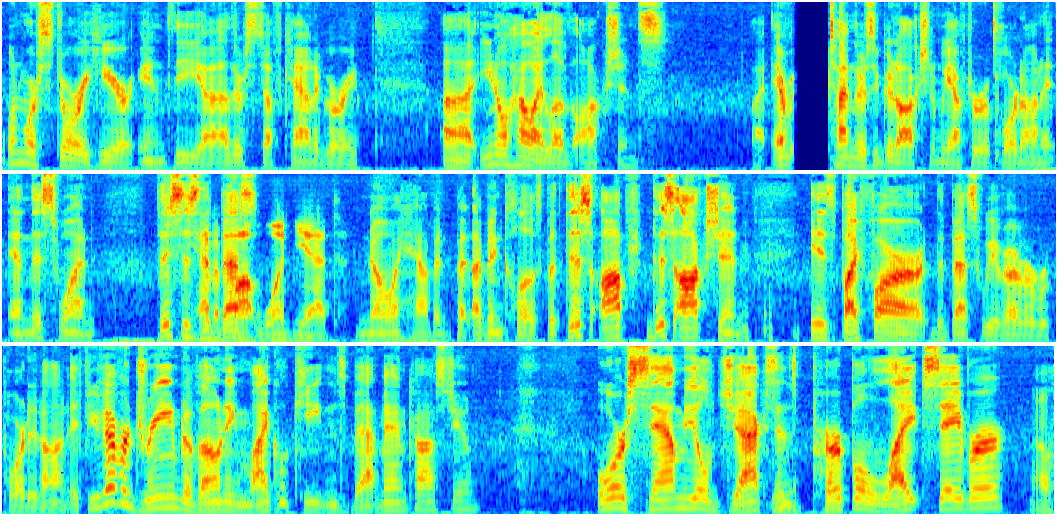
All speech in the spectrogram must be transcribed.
one more story here in the uh, other stuff category. Uh, you know how I love auctions. Uh, every time there's a good auction, we have to report on it. And this one, this You is the best. bought one yet. No, I haven't, but I've been close. But this op- this auction is by far the best we have ever reported on. If you've ever dreamed of owning Michael Keaton's Batman costume or Samuel Jackson's purple lightsaber oh.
